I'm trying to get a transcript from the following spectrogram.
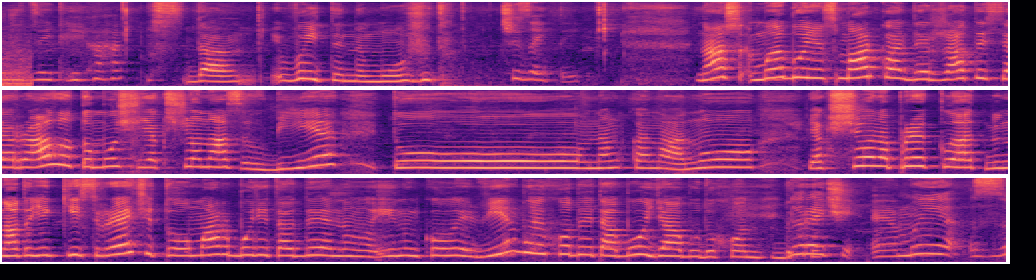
можуть зайти. Да, вийти не можуть. Чи зайти? Наш, ми будемо з Марком держатися разом, тому що якщо нас вб'є, то нам кана. Ну, якщо, наприклад, треба якісь речі, то Марк буде один, ну, інколи він буде ходити, або я буду ходити. До речі, е, ми з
